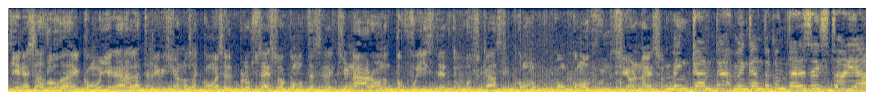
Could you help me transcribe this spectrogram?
tiene esa duda de cómo llegar a la televisión, o sea, cómo es el proceso, cómo te seleccionaron, tú fuiste, tú buscaste, cómo, cómo, cómo funciona eso. Me encanta, me encanta contar esa historia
